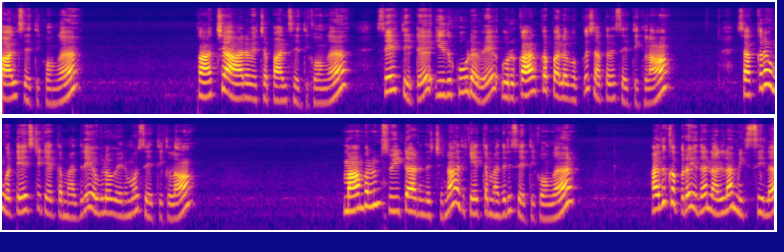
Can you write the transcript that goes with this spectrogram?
பால் சேர்த்திக்கோங்க. காய்ச்சி ஆற வச்ச பால் சேர்த்திக்கோங்க. சேர்த்திட்டு இது கூடவே ஒரு கால் கப் அளவுக்கு சர்க்கரை சேர்த்திக்கலாம். சர்க்கரை உங்கள் டேஸ்ட்டுக்கு ஏற்ற மாதிரி எவ்வளோ வேணுமோ சேர்த்திக்கலாம். மாம்பழம் ஸ்வீட்டாக இருந்துச்சுன்னா அதுக்கேற்ற மாதிரி சேர்த்திக்கோங்க. அதுக்கப்புறம் இதை நல்லா மிக்சியில்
